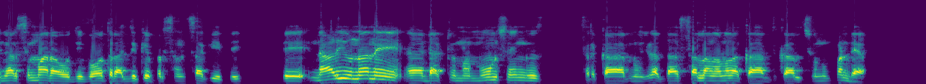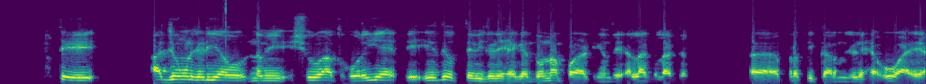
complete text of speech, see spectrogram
ਨਰਸਿਮਹਾ ਰਾਓ ਦੀ ਬਹੁਤ ਰੱਜ ਕੇ ਪ੍ਰਸ਼ੰਸਾ ਕੀਤੀ ਤੇ ਨਾਲ ਹੀ ਉਹਨਾਂ ਨੇ ਡਾਕਟਰ ਮਨਮੋਹਨ ਸਿੰਘ ਸਰਕਾਰ ਨੂੰ ਜਿਹੜਾ 10 ਸਾਲਾਂ ਦਾ ਉਹਨਾਂ ਦਾ ਕਾਰਜਕਾਲ ਸੀ ਉਹਨੂੰ ਭੰਡਿਆ। ਤੇ ਅੱਜ ਹੁਣ ਜਿਹੜੀ ਆ ਉਹ ਨਵੀਂ ਸ਼ੁਰੂਆਤ ਹੋ ਰਹੀ ਹੈ ਤੇ ਇਹਦੇ ਉੱਤੇ ਵੀ ਜਿਹੜੇ ਹੈਗੇ ਦੋਨਾਂ ਪਾਰਟੀਆਂ ਦੇ ਅਲੱਗ-ਅਲੱਗ ਪ੍ਰਤੀਕਰਮ ਜਿਹੜੇ ਹੈ ਉਹ ਆਏ ਆ।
